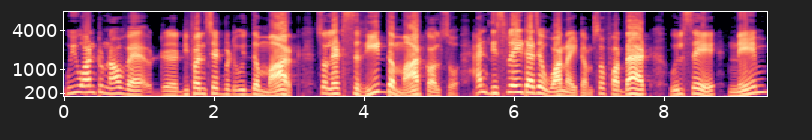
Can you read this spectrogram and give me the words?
we want to now uh, differentiate with the mark. So let's read the mark also and display it as a one item. So for that we'll say name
